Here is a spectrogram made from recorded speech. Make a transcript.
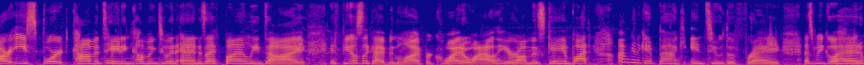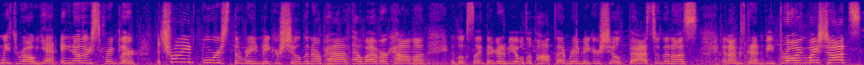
Our esport commentating coming to an end as I finally die. It feels like I've been alive for quite a while here on this game, but I'm gonna get back into the fray as we go ahead and we throw yet another sprinkler to try and force the Rainmaker shield in our path. However, comma, it looks like they're gonna be able to pop that Rainmaker shield faster than us, and I'm just gonna have to be throwing my shots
